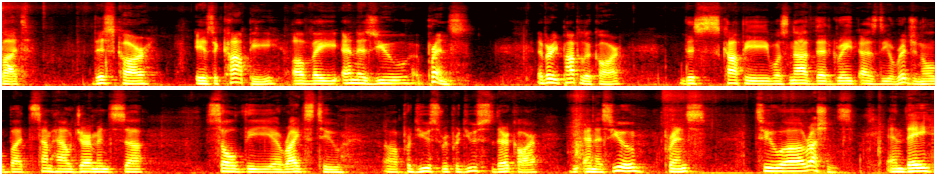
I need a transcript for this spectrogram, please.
But this car is a copy of a NSU Prince, a very popular car. This copy was not that great as the original, but somehow Germans uh, sold the uh, rights to uh, produce, reproduce their car, the NSU Prince, to uh, Russians. And they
